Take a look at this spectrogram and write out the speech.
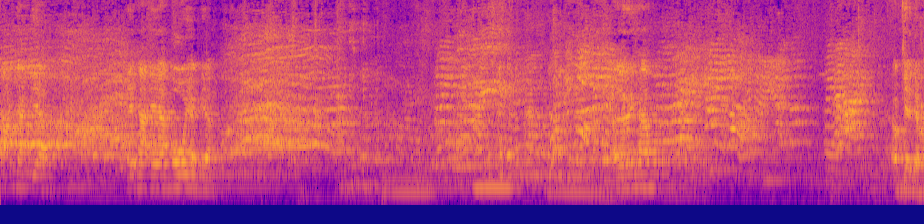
หางอย่างเดียวเออาเออาโออย่างเดียว ครับ โอเค เดี๋ยวไป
